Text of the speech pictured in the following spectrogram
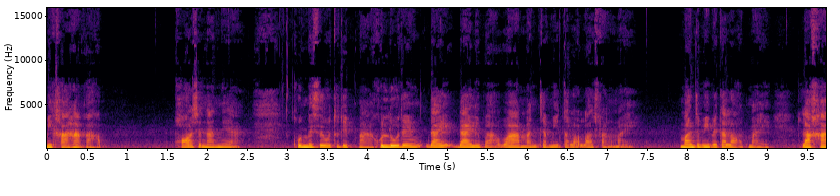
มีขาหักอะครับ เพราะฉะนั้นเนี่ย คุณไปซื้อวัตถุดิบมา คุณรู้ได้ได้ได้หรือเปล่าว่ามันจะมีตลอดรอดฝั่งไหม มันจะมีไปตลอดไหม ราคา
